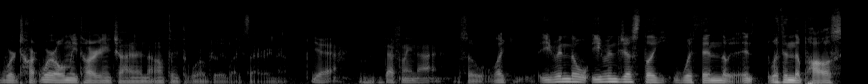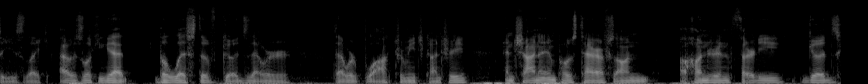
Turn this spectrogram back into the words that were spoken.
we're tar- we're only targeting China, and I don't think the world really likes that right now. Yeah, Mhm. definitely not. So like even though even just like within the in, within the policies, like I was looking at the list of goods that were that were blocked from each country, and China imposed tariffs on 130 goods,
